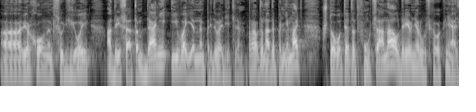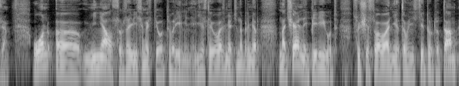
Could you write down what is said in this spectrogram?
а, верховным судьей, адресатом дани и военным предводителем. Правда, надо понимать, что вот этот функционал древнерусского князя, он э, менялся в зависимости от времени. Если вы возьмете, например, начальный период существования этого института, там,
